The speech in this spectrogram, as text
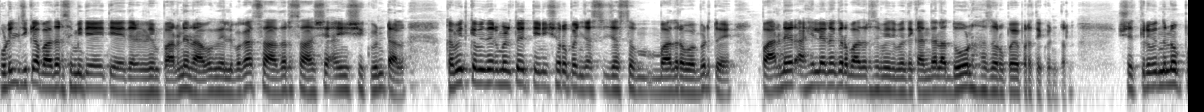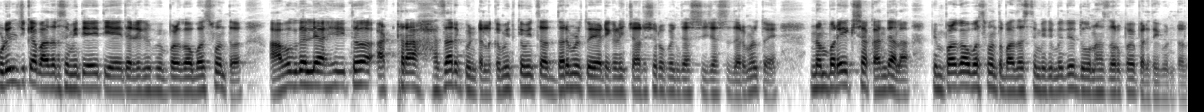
पुढील जी काय बाजार समिती आहे ती आहे त्या ठिकाणी पारनेर आवक झाली बघा सहा हजार सहाशे ऐंशी क्विंटल. कमीत कमी दर मिळतोय तीनशे रुपये जास्तीत जास्त बाजारभाव मिळतोय. पारनेर अहिल्यानगर बाजार समितीमध्ये कांद्याला दोन हजार रुपये प्रति क्विंटल. शेतकरी मित्रांनो पुढील जी काय बाजार समिती आहे ती आहे त्या ठिकाणी पिंपळगाव बसवंत. आवक झाली आहे इथं अठरा हजार क्विंटल. कमीत कमीचा दर मिळतोय या ठिकाणी चारशे रुपये जास्तीत जास्त दर मिळतोय. नंबर एकच्या कांद्याला पिंपळगाव बसवंत बाजार समितीमध्ये दोन हजार रुपये प्रति क्विंटल.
